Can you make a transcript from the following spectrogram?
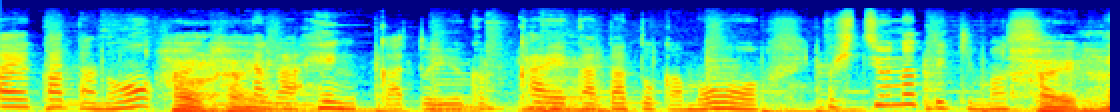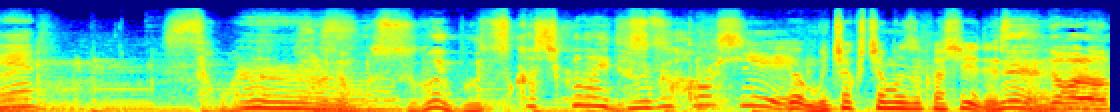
え方のはいはい。なんか変化というか変え方とかもやっぱ必要になってきますよね。はいはい。そうなんです。これでもすごい難しくないですか？難しい。いやむちゃくちゃ難しいですね。ね、だからや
